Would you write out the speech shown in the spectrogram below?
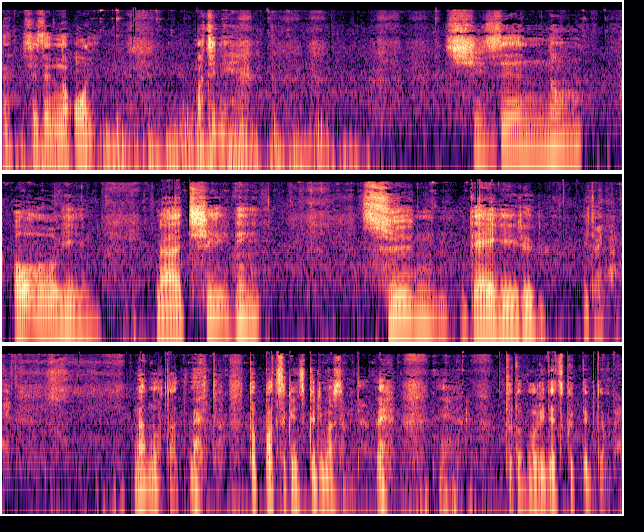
ね、自然の多い街に自然の多い街に住んでいる。みたいなね。何の歌ってね突発的に作りましたみたいなね。ちょっとノリで作ってみたみたい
